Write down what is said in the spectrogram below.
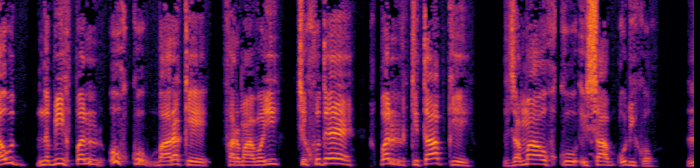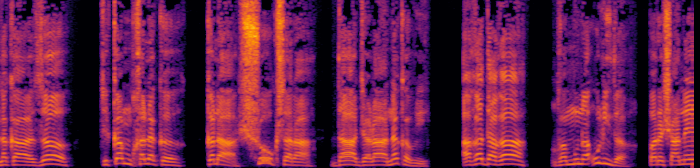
داود نبی خپل اوخ کو بارکه فرماوي چې خدای خپل کتاب کې زما اوخ کو حساب اډی کو لکه ز چې کم خلک کلا شوق سره دا جړه نه کوي هغه دغه غمونه ولید پریشانه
